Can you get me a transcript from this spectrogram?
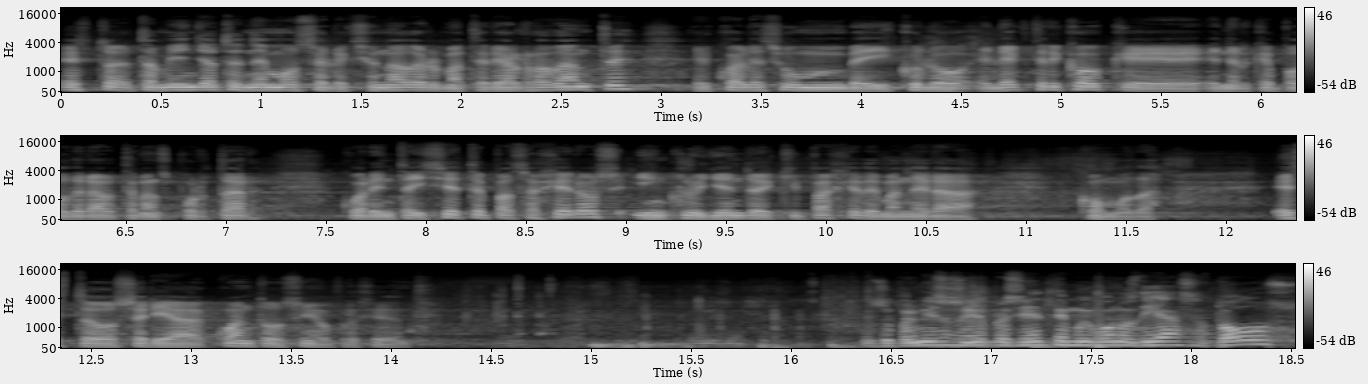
Esto, también ya tenemos seleccionado el material rodante, el cual es un vehículo eléctrico que, en el que podrá transportar 47 pasajeros, incluyendo equipaje de manera cómoda. Esto sería cuánto, señor presidente. Con su permiso, señor presidente, muy buenos días a todos.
